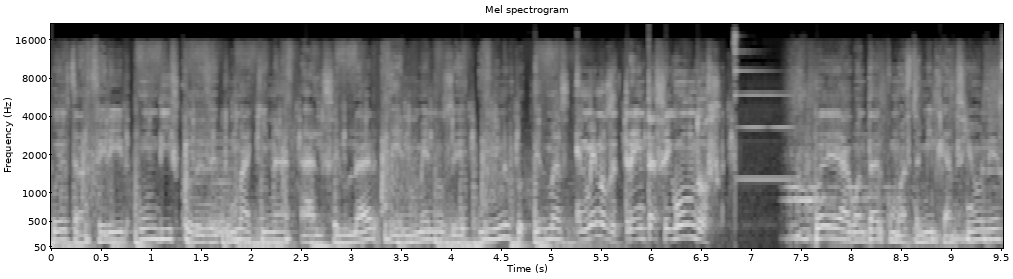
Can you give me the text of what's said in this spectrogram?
Puedes transferir un disco desde tu máquina al celular en menos de un minuto, es más, en menos de 30 segundos. Puede aguantar como hasta mil canciones.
